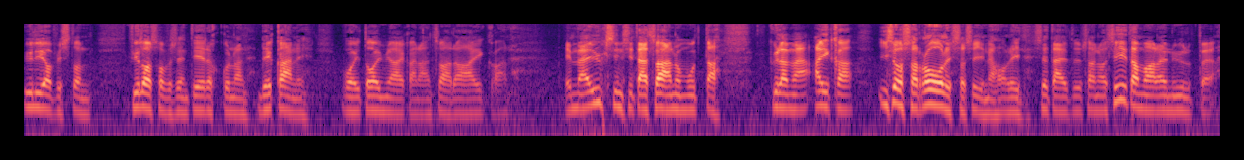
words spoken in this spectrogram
yliopiston filosofisen tiedekunnan dekani voi toimiaikanaan saada aikaan. En mä yksin sitä saanut, mutta kyllä mä aika isossa roolissa siinä olin, se täytyy sanoa. Siitä mä olen ylpeä.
